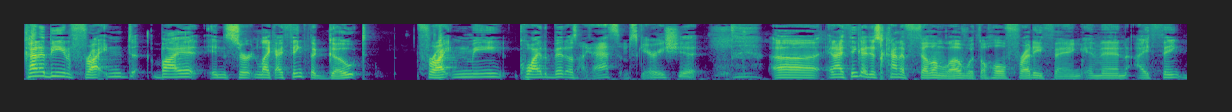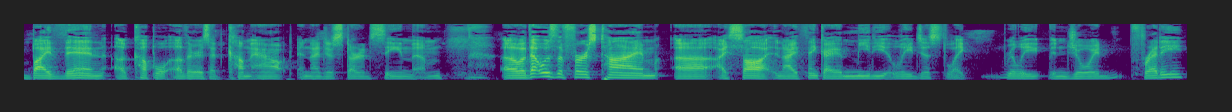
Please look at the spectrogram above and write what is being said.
kind of being frightened by it in certain like I think the goat frightened me quite a bit. I was like, that's some scary shit. Uh, and I think I just kind of fell in love with the whole Freddy thing. And then I think by then a couple others had come out and I just started seeing them. Uh, but that was the first time uh, I saw it. And I think I immediately just like really enjoyed Freddy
